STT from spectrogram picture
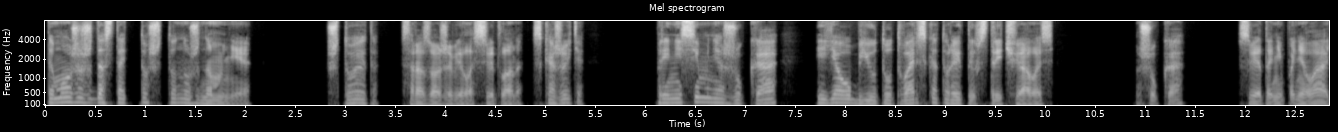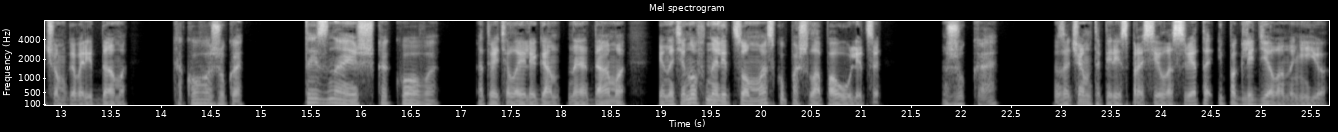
«Ты можешь достать то, что нужно мне». «Что это?» — сразу оживилась Светлана. «Скажите». «Принеси мне жука, и я убью ту тварь, с которой ты встречалась». «Жука?» Света не поняла, о чем говорит дама. «Какого жука?» «Ты знаешь, какого», — ответила элегантная дама и, натянув на лицо маску, пошла по улице. «Жука?» — зачем-то переспросила Света и поглядела на нее.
